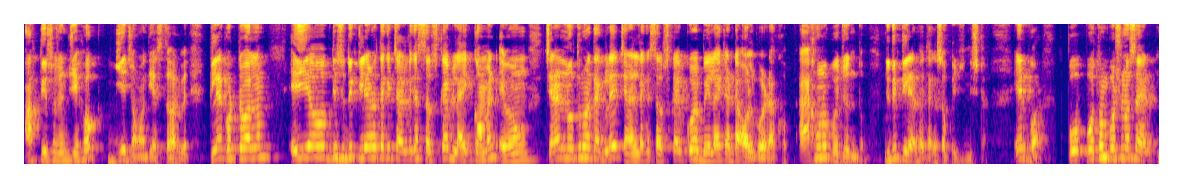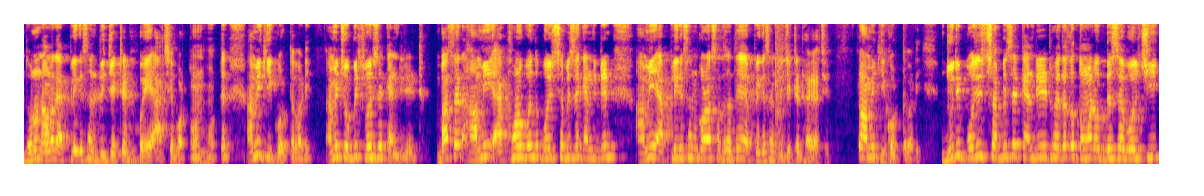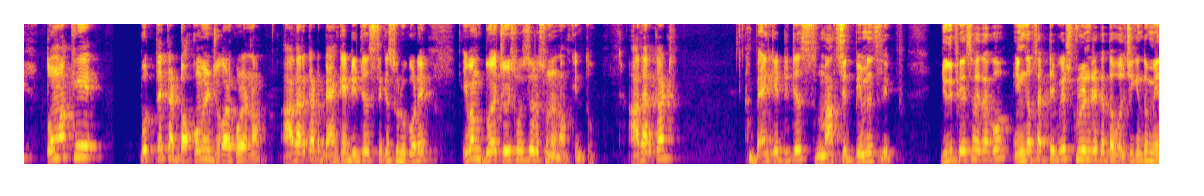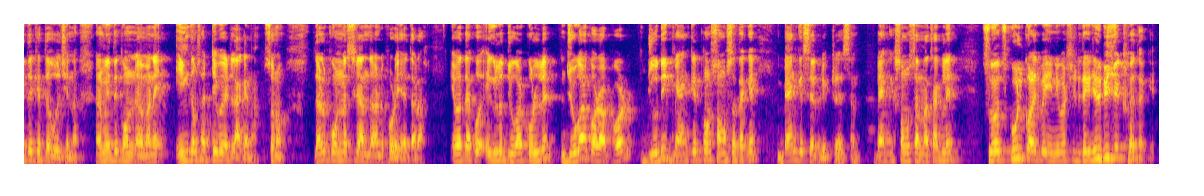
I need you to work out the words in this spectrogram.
আত্মীয় স্বজন যে হোক, গিয়ে জমা দিয়ে আসতে পারবে। ক্লিয়ার করতে পারলাম? এই অবধি যদি ক্লিয়ার হয়ে থাকে চ্যানেলটাকে সাবস্ক্রাইব লাইক কমেন্ট এবং চ্যানেল নতুন হয়ে থাকলে চ্যানেলটাকে সাবস্ক্রাইব করে বেল আইকনটা অল করে রাখো। এখনও পর্যন্ত যদি ক্লিয়ার হয়ে থাকে সব কিছু জিনিসটা। এরপর প্রথম প্রশ্ন, স্যার, ধরুন আমার অ্যাপ্লিকেশন রিজেক্টেড হয়ে আছে বর্তমান মুহূর্তে, আমি কি করতে পারি? আমি চব্বিশ পঁচিশের ক্যান্ডিডেট বা, স্যার, আমি এখনও পর্যন্ত পঁচিশ ছাব্বিশের ক্যান্ডিডেট আমি অ্যাপ্লিকেশন করার সাথে সাথে অ্যাপ্লিকেশন রিজেক্টেড হয়ে গেছে। তো আমি কি করতে পারি? যদি পঁচিশ ছাব্বিশের ক্যান্ডিডেট হয়ে থাকো, তোমার উদ্দেশ্যে বলছি, তোমাকে প্রত্যেকটা ডকুমেন্ট জোগাড় করে নাও, আধার কার্ড ব্যাংকের ডিটেলস থেকে শুরু করে, এবং দু হাজার চব্বিশ পঁচিশ শুনে নাও কিন্তু। আধার কার্ড ব্যাংকের ডিটেলস মার্কশিট পেমেন্ট স্লিপ যদি ফেস হয়ে থাকো ইনকাম সার্টিফিকেট স্টুডেন্টের ক্ষেত্রে বলছি, কিন্তু মেয়েদের ক্ষেত্রে বলছি না। কারণ মেয়েদের কোন মানে ইনকাম সার্টিফিকেট লাগে না, শোনো। তাহলে কন্যাশ্রী আন্দোলনে পড়ে যায় তারা। এবার দেখো, এগুলো জোগাড় করলে, জোগাড় করার পর যদি ব্যাংকের কোনো সমস্যা থাকে ব্যাংকের সেলফ ডিক্লারেশন ব্যাংকের সমস্যা না থাকলে স্কুল কলেজ বা ইউনিভার্সিটি থেকে যদি রিজেক্ট হয়ে থাকে,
